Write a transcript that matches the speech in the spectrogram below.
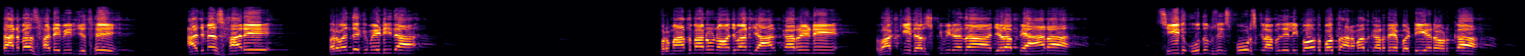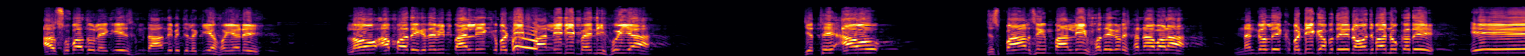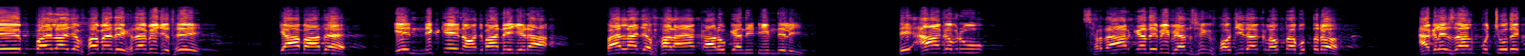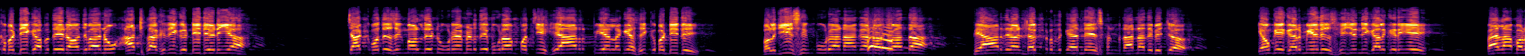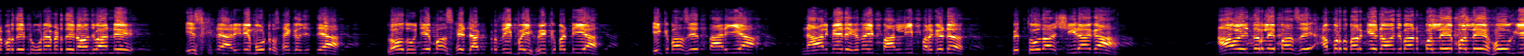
ਧੰਨਵਾਦ ਸਾਡੇ ਵੀਰ ਜਿੱਥੇ। ਅੱਜ ਮੈਂ ਸਾਰੇ ਪ੍ਰਬੰਧਕ ਕਮੇਟੀ ਦਾ ਪ੍ਰਮਾਤਮਾ ਨੂੰ ਨੌਜਵਾਨ ਯਾਦ ਕਰ ਰਹੇ ਨੇ। ਬਾਕੀ ਦਰਸ਼ਕ ਵੀਰਾਂ ਦਾ ਜਿਹੜਾ ਪਿਆਰ ਆ, ਸ਼ਹੀਦ ਊਧਮ ਸਿੰਘ ਸਪੋਰਟਸ ਕਲੱਬ ਦੇ ਲਈ ਬਹੁਤ ਬਹੁਤ ਧੰਨਵਾਦ ਕਰਦੇ ਆ ਵੱਡੀ ਰੌਣਕਾਂ। ਅੱਜ ਸਵੇਰ ਤੋਂ ਲੈ ਕੇ ਇਸ ਮੈਦਾਨ ਦੇ ਵਿੱਚ ਲੱਗੀਆਂ ਹੋਈਆਂ ਨੇ। ਲਓ, ਆਪਾਂ ਦੇਖਦੇ ਵੀ ਪਹਿਲੀ ਕਬੱਡੀ ਪਾਲੀ ਦੀ ਪੈਂਦੀ ਹੋਈ ਆ। ਜਿੱਥੇ ਆਓ, ਜਸਪਾਲ ਸਿੰਘ ਪਾਲੀ, ਫਤਿਹਗੜ੍ਹ ਛੰਨਾ ਵਾਲਾ ਨੰਗਲ ਦੇ ਕਬੱਡੀ ਕੱਪ ਦੇ ਨੌਜਵਾਨ ਨੂੰ ਕਦੇ ਇਹ ਪਹਿਲਾ ਜਫਾ ਮੈਂ ਦੇਖਦਾ ਵੀ ਜਿੱਥੇ ਕਿਆ ਬਾਤ ਹੈ? ਇਹ ਨਿੱਕੇ ਨੌਜਵਾਨ ਨੇ ਜਿਹੜਾ ਪਹਿਲਾ ਜਫਾ ਲਾਇਆ ਕਾਲੂ ਦੀ ਟੀਮ ਦੇ ਲਈ। ਤੇ ਆ ਗੱਭਰੂ ਸਰਦਾਰ ਕਹਿੰਦੇ ਵੀ ਬੇਅੰਤ ਸਿੰਘ ਫੌਜੀ ਦਾ ਇਕਲੌਤਾ ਪੁੱਤਰ ਅਗਲੇ ਸਾਲ ਪੁੱਛੋ ਦੇ ਕਬੱਡੀ ਕੱਪ ਦੇ ਨੌਜਵਾਨ ਨੂੰ 8 ਲੱਖ ਦੀ ਗੱਡੀ ਦੇਣੀ ਆ। ਚੱਕ ਫਤਿਹ ਸਿੰਘ ਮਲ ਦੇ ਟੂਰਨਾਮੈਂਟ ਦੇ ਪੂਰਾ 25000 ਰੁਪਇਆ ਲੱਗਿਆ ਸੀ ਕਬੱਡੀ ਦੇ। ਬਲਜੀਤ ਸਿੰਘ ਪੂਰਾ ਨਾਗਾ ਨੌਜਵਾਨ ਦਾ। ਪਿਆਰ ਦੇ ਨਾਲ ਡਾਕਟਰ ਕਹਿੰਦੇ ਇਸ ਮੈਦਾਨਾਂ ਦੇ ਵਿੱਚ। ਕਿਉਂਕਿ ਗਰਮੀਆਂ ਦੇ ਸੀਜ਼ਨ ਦੀ ਗੱਲ ਕਰੀਏ, ਪਹਿਲਾਂ ਬੜਬੜ ਦੇ ਟੂਰਨਾਮੈਂਟ ਦੇ ਨੌਜਵਾਨ ਨੇ ਇਸ ਖਿਡਾਰੀ ਨੇ ਮੋਟਰਸਾਈਕਲ ਜਿੱਤਿਆ। ਲਓ, ਦੂਜੇ ਪਾਸੇ ਡਾਕਟਰ ਦੀ ਪਈ ਹੋਈ ਕਬੱਡੀ ਆ। ਇੱਕ ਪਾਸੇ ਤਾਰੀਆ ਨਾਲ ਮੈਂ ਦੇਖਦਾ ਵੀ ਪਾਲੀ ਪ੍ਰਗਟ, ਪਿੱਤੋ ਦਾ ਸ਼ੀਰਾਗਾ। ਆਓ, ਇਧਰਲੇ ਪਾਸੇ ਅੰਮ੍ਰਿਤ ਵਰਗੇ ਨੌਜਵਾਨ ਬੱਲੇ ਬੱਲੇ ਹੋ ਗਈ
